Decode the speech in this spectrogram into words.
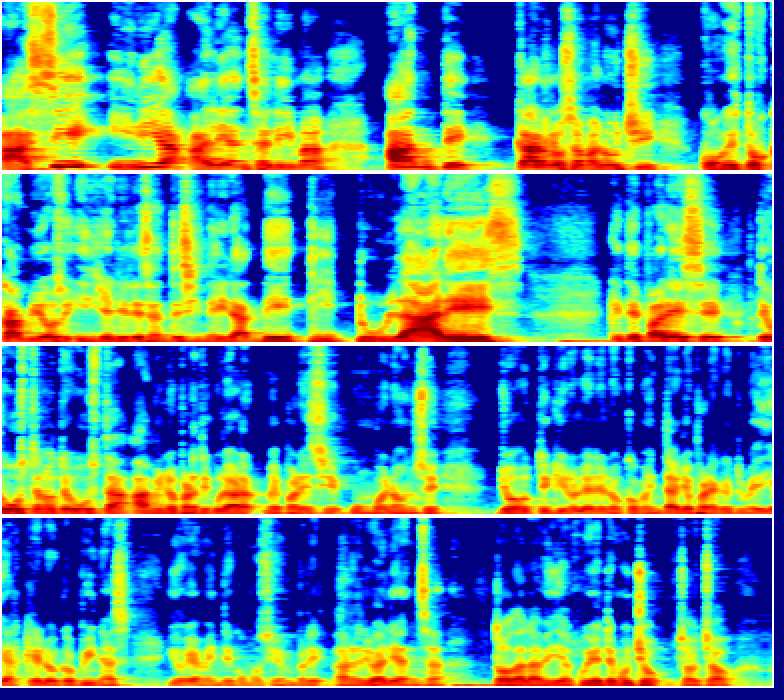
Así iría Alianza Lima ante Carlos Amanucci con estos cambios y Yeriel de Santis y Neira de titulares. ¿Qué te parece? ¿Te gusta o no te gusta? A mí en lo particular me parece un buen 11. Yo te quiero leer en los comentarios para que tú me digas qué es lo que opinas. Y obviamente, como siempre, arriba Alianza toda la vida. Cuídate mucho. Chao, chao.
